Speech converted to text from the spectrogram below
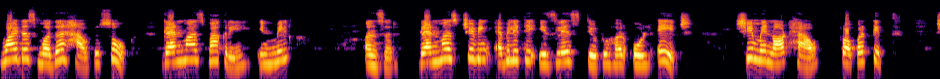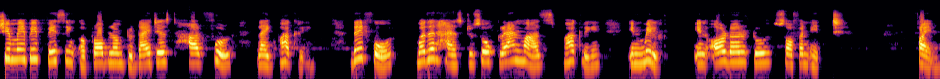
Why does mother have to soak grandma's bhakri in milk? Answer. Grandma's chewing ability is less due to her old age. She may not have proper teeth. She may be facing a problem to digest hard food like bhakri. Therefore, mother has to soak grandma's bhakri in milk in order to soften it. 5.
